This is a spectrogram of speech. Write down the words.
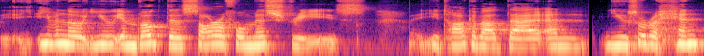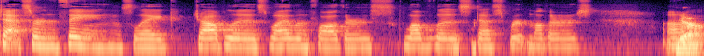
Even though you invoke the sorrowful mysteries you talk about that and you sort of hint at certain things like jobless, violent fathers, loveless, desperate mothers. Um, yeah.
